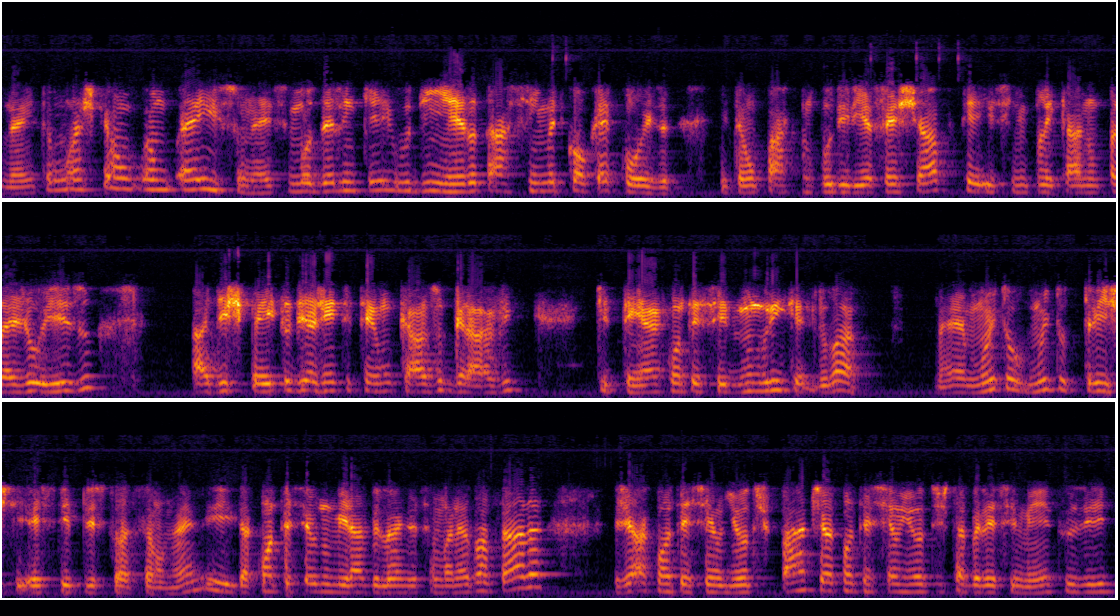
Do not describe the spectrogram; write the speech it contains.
Né? Então, acho que é, um, é, é, isso, né? esse modelo em que o dinheiro está acima de qualquer coisa. Então, o parque não poderia fechar, porque isso implicar num prejuízo, a despeito de a gente ter um caso grave que tenha acontecido num brinquedo lá. É muito, muito triste esse tipo de situação, né? E aconteceu no Mirabilândia semana passada, já aconteceu em outros parques, já aconteceu em outros estabelecimentos e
